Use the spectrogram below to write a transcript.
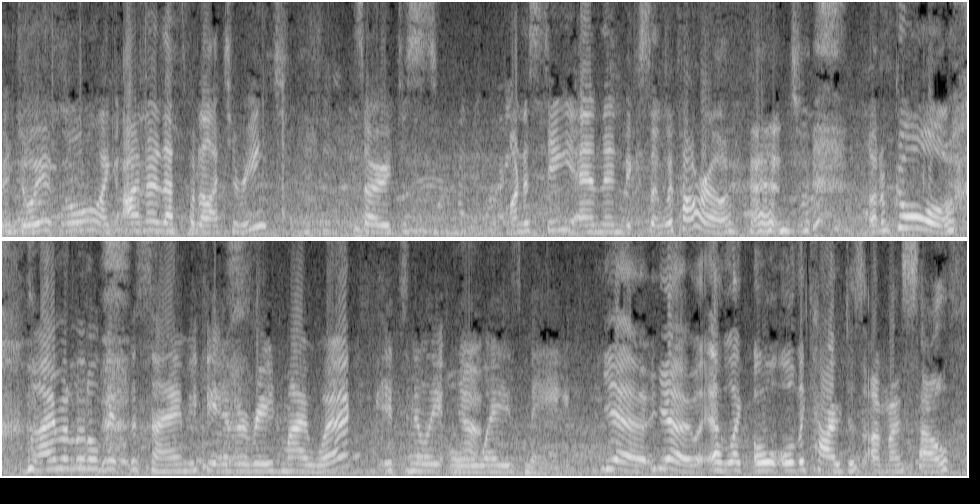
enjoy it more. Like I know that's what I like to read. So just honesty and then mix it with horror and a lot of gore. I'm a little bit the same. If you ever read my work, it's nearly always me. Yeah, yeah, like all, all the characters are myself,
